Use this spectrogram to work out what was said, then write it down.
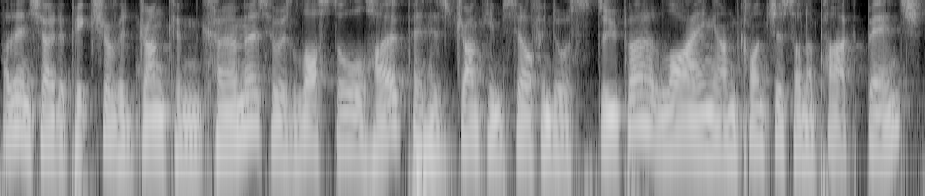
I then showed a picture of a drunken Kermit who has lost all hope and has drunk himself into a stupor, lying unconscious on a park bench.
